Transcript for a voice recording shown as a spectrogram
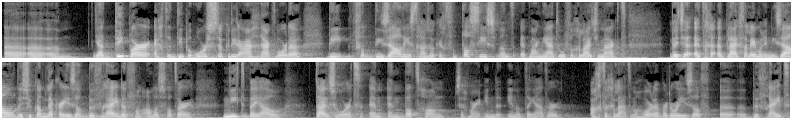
uh, um, ja, dieper, echte diepe oerstukken die er aangeraakt worden. Die, die zaal die is trouwens ook echt fantastisch, want het maakt niet uit hoeveel geluid je maakt. Weet je, het, blijft alleen maar in die zaal. Dus je kan lekker jezelf bevrijden van alles wat er niet bij jou thuis hoort. En, en wat gewoon, zeg maar, in, de, in het theater achtergelaten mag worden. Waardoor je jezelf uh, bevrijdt.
